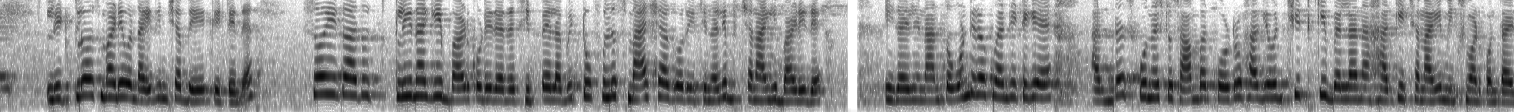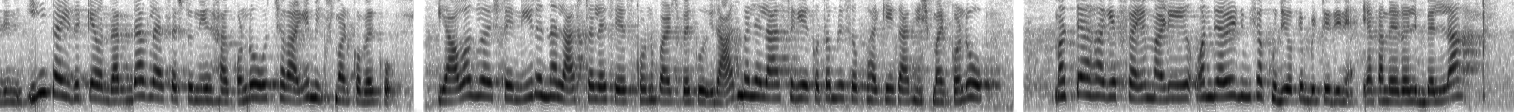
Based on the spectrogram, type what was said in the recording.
ಲಿಡ್ ಕ್ಲೋಸ್ ಮಾಡಿ ಒಂದು ಐದು ನಿಮಿಷ ಬೇಯಕ್ಕೆ ಇಟ್ಟಿದ್ದೆ ಸೊ ಈಗ ಅದು ಕ್ಲೀನಾಗಿ ಬಾಡ್ಕೊಂಡಿದೆ ಅಂದರೆ ಸಿಪ್ಪೆ ಎಲ್ಲ ಬಿಟ್ಟು ಫುಲ್ಲು ಸ್ಮ್ಯಾಶ್ ಆಗೋ ರೀತಿಯಲ್ಲಿ ಚೆನ್ನಾಗಿ ಬಾಡಿದೆ. ಈಗ ಇಲ್ಲಿ ನಾನು ತೊಗೊಂಡಿರೋ ಕ್ವಾಂಟಿಟಿಗೆ ಅರ್ಧ ಸ್ಪೂನಷ್ಟು ಸಾಂಬಾರು ಪೌಡ್ರು ಹಾಗೆ ಒಂದು ಚಿಟಕಿ ಬೆಲ್ಲನ ಹಾಕಿ ಚೆನ್ನಾಗಿ ಮಿಕ್ಸ್ ಮಾಡ್ಕೊತಾ ಇದ್ದೀನಿ. ಈಗ ಇದಕ್ಕೆ ಒಂದು ಅರ್ಧ ಗ್ಲಾಸಷ್ಟು ನೀರು ಹಾಕ್ಕೊಂಡು ಚೆನ್ನಾಗಿ ಮಿಕ್ಸ್ ಮಾಡ್ಕೋಬೇಕು. ಯಾವಾಗಲೂ ಅಷ್ಟೇ ನೀರನ್ನು ಲಾಸ್ಟಲ್ಲೇ ಸೇರಿಸ್ಕೊಂಡು ಬಾಡಿಸ್ಬೇಕು. ಇದಾದಮೇಲೆ ಲಾಸ್ಟಿಗೆ ಕೊತ್ತಂಬರಿ ಸೊಪ್ಪು ಹಾಕಿ ಗಾರ್ನಿಷ್ ಮಾಡಿಕೊಂಡು ಮತ್ತೆ ಹಾಗೆ ಫ್ರೈ ಮಾಡಿ ಒಂದೆರಡು ನಿಮಿಷ ಕುದಿಯೋಕ್ಕೆ ಬಿಟ್ಟಿದ್ದೀನಿ. ಯಾಕಂದರೆ ಇದರಲ್ಲಿ ಬೆಲ್ಲ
